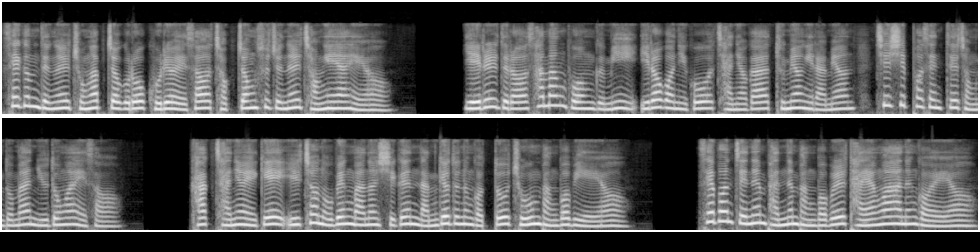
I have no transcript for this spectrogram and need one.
세금 등을 종합적으로 고려해서 적정 수준을 정해야 해요. 예를 들어 사망보험금이 1억 원이고 자녀가 2명이라면 70% 정도만 유동화해서 각 자녀에게 1,500만 원씩은 남겨두는 것도 좋은 방법이에요. 세 번째는 받는 방법을 다양화하는 거예요.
